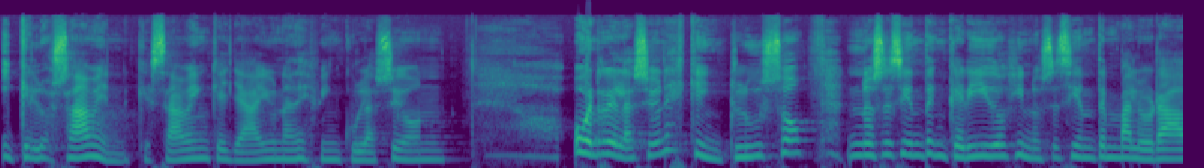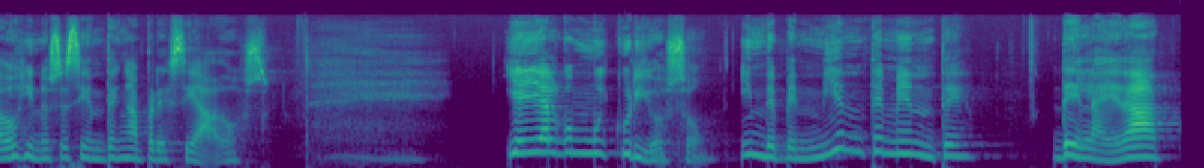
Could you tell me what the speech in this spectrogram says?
y que lo saben, que saben que ya hay una desvinculación, o en relaciones que incluso no se sienten queridos y no se sienten valorados y no se sienten apreciados. Y hay algo muy curioso, independientemente de la edad,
